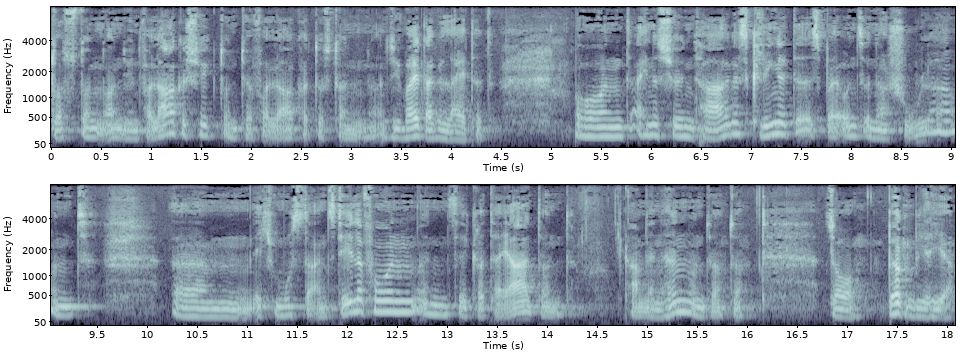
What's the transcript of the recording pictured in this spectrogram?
das dann an den Verlag geschickt und der Verlag hat das dann an sie weitergeleitet. Und eines schönen Tages klingelte es bei uns in der Schule und ähm, ich musste ans Telefon, ins Sekretariat und kam dann hin und sagte, so, Birkenbier hier.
